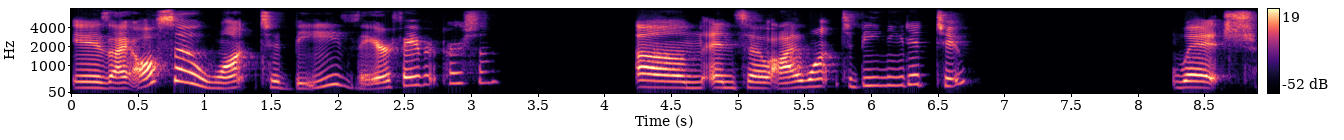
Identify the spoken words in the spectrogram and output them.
is I also want to be their favorite person. Um, and so I want to be needed too, which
